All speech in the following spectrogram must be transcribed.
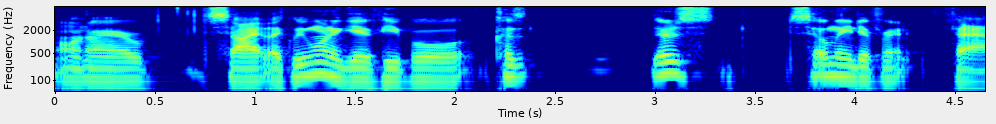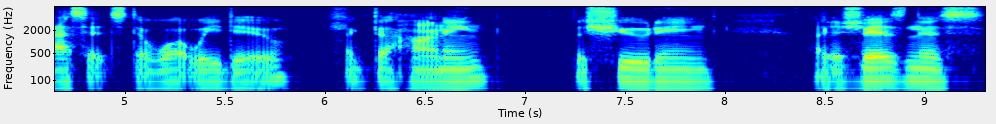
on our site. Like we want to give people because there's so many different facets to what we do. Like the hunting, the shooting, like Fishing. business,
